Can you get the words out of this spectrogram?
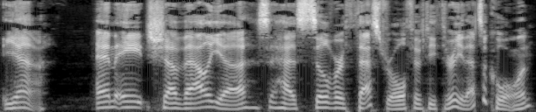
Yeah. N8 Chavalia has Silver Thestral 53. That's a cool one.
